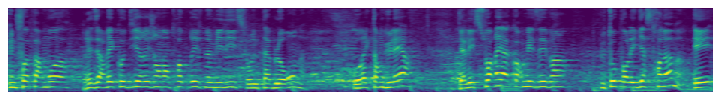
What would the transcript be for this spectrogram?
une fois par mois réservés qu'aux dirigeants d'entreprise le midi sur une table ronde ou rectangulaire. Il y a les soirées à Cormets et Vins plutôt pour les gastronomes. Et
